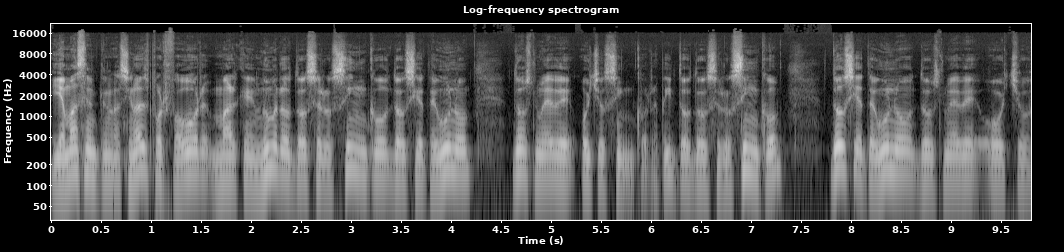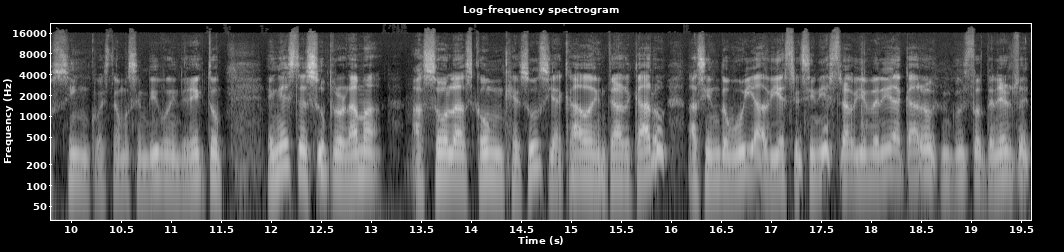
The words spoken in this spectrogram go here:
Y a más internacionales, por favor, marquen el número 205-271-2985. Repito, 205 271-2985. Estamos en vivo, en directo, en este su programa A Solas con Jesús y acaba de entrar Caro haciendo bulla a diestra y siniestra. Bienvenida, Caro, un gusto tenerte.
